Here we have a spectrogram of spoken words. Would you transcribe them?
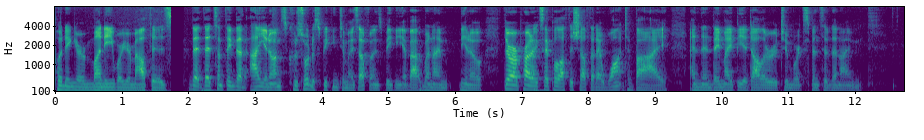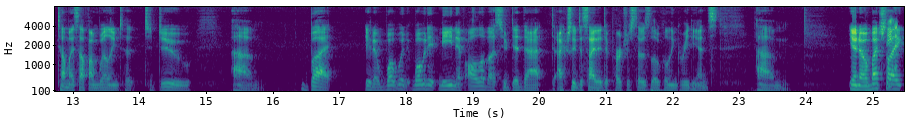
putting your money where your mouth is. That that's something that I you know I'm sort of speaking to myself when I'm speaking about when I'm you know there are products I pull off the shelf that I want to buy and then they might be a dollar or two more expensive than I'm tell myself I'm willing to to do. Um, but you know what would what would it mean if all of us who did that actually decided to purchase those local ingredients? Um, you know much like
